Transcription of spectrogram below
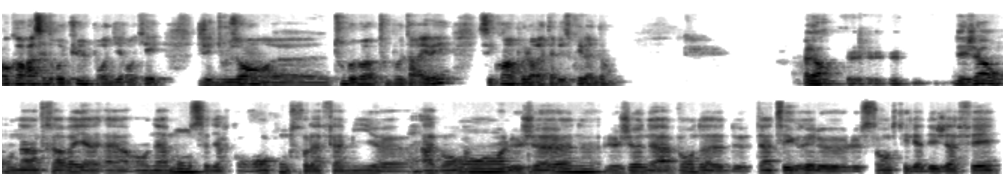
encore assez de recul pour dire, ok, j'ai 12 ans, tout peut tout peut arriver. C'est quoi un peu leur état d'esprit là-dedans? Alors, déjà, on a un travail en amont, c'est-à-dire qu'on rencontre la famille avant, le jeune. Le jeune, avant d'intégrer le, centre, il a déjà fait euh,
